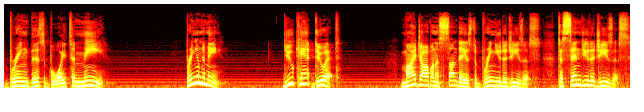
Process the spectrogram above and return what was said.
Bring this boy to me. Bring him to me. You can't do it. My job on a Sunday is to bring you to Jesus, to send you to Jesus.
